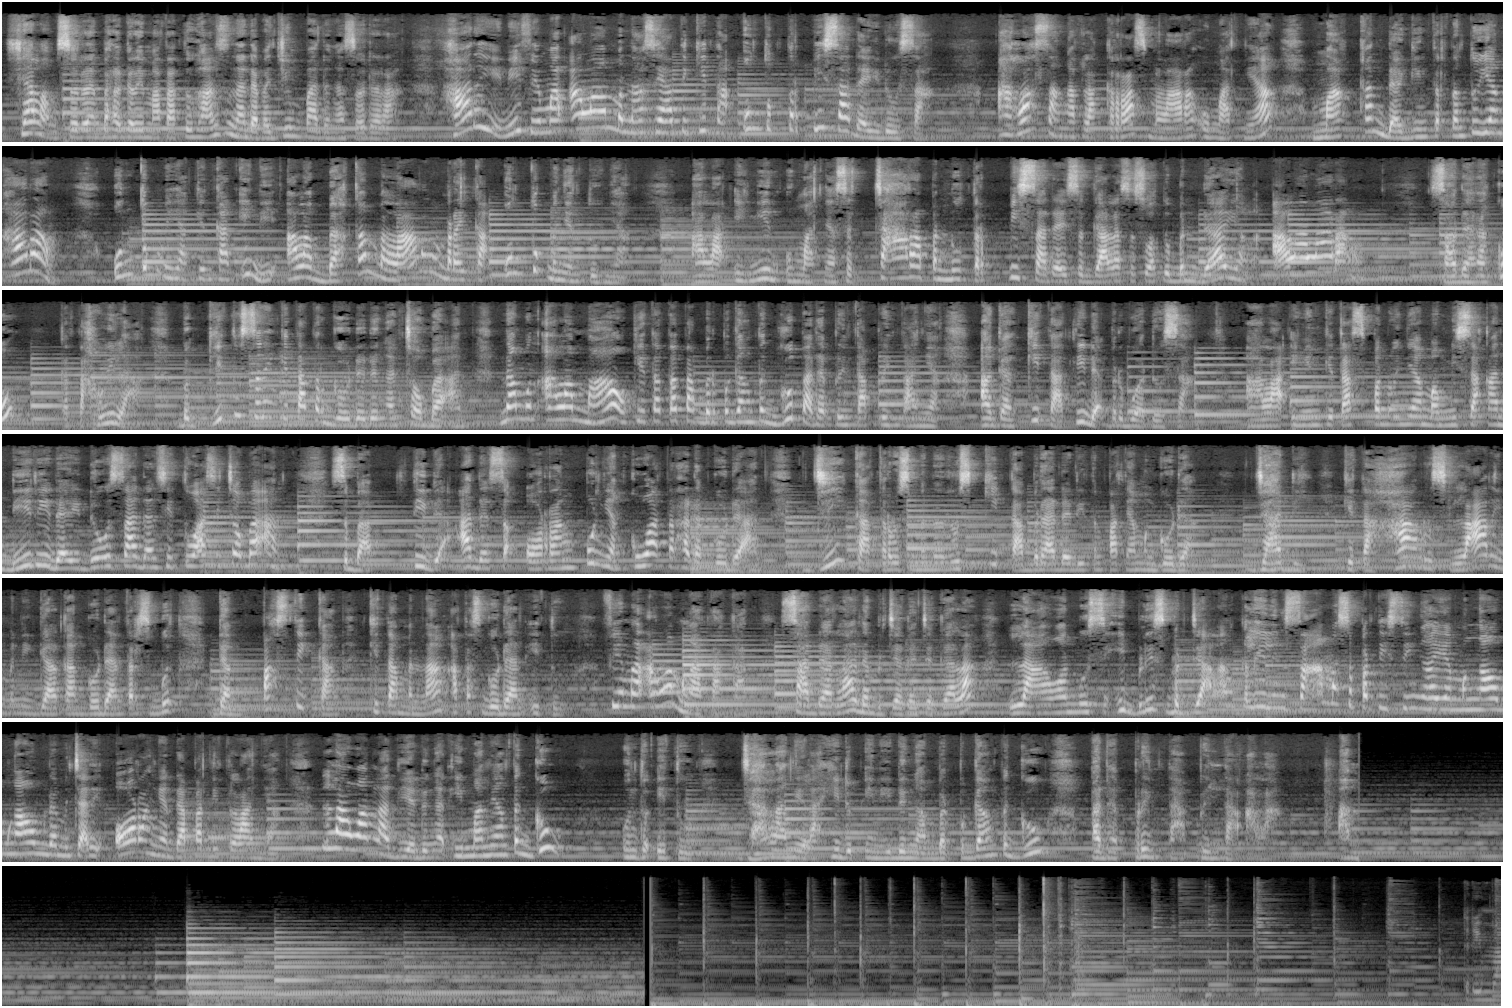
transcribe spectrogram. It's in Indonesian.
Shalom saudara yang berharga mata Tuhan, senang dapat jumpa dengan saudara. Hari ini firman Allah menasihati kita untuk terpisah dari dosa. Allah sangatlah keras melarang umatnya makan daging tertentu yang haram. Untuk meyakinkan ini, Allah bahkan melarang mereka untuk menyentuhnya. Allah ingin umatnya secara penuh terpisah dari segala sesuatu benda yang Allah larang. Saudaraku, Ketahuilah, begitu sering kita tergoda dengan cobaan, namun Allah mau kita tetap berpegang teguh pada perintah-perintahnya agar kita tidak berbuat dosa. Allah ingin kita sepenuhnya memisahkan diri dari dosa dan situasi cobaan, sebab tidak ada seorang pun yang kuat terhadap godaan jika terus-menerus kita berada di tempat yang menggoda. Jadi, kita harus lari meninggalkan godaan tersebut dan pastikan kita menang atas godaan itu. Firman Allah mengatakan, sadarlah dan berjaga-jagalah, lawan musuh iblis berjalan keliling sama seperti singa yang mengaum-ngaum dan mencari orang yang dapat ditelannya. Lawanlah dia dengan iman yang teguh. Untuk itu, jalanilah hidup ini dengan berpegang teguh pada perintah-perintah Allah.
